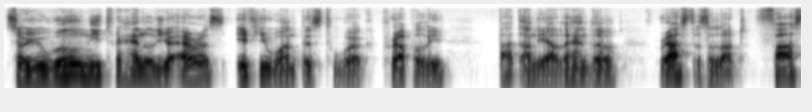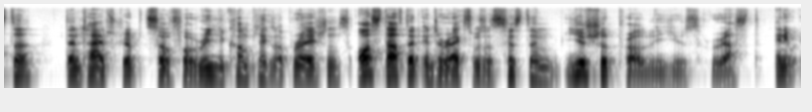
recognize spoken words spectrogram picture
So you will need to handle your errors if you want this to work properly. But on the other hand though, Rust is a lot faster than TypeScript, so for really complex operations or stuff that interacts with a system, you should probably use Rust anyway.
